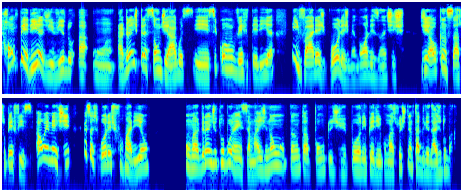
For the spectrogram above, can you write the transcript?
romperia devido a uma a grande pressão de água e se converteria em várias bolhas menores antes de alcançar a superfície. Ao emergir, essas bolhas formariam uma grande turbulência, mas não tanto a ponto de pôr em perigo uma sustentabilidade do barco.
